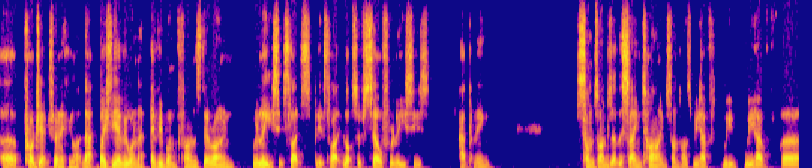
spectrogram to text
uh, projects or anything like that. Basically, everyone everyone funds their own release. It's like it's like lots of self releases happening. Sometimes at the same time. Sometimes we have we we have uh,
